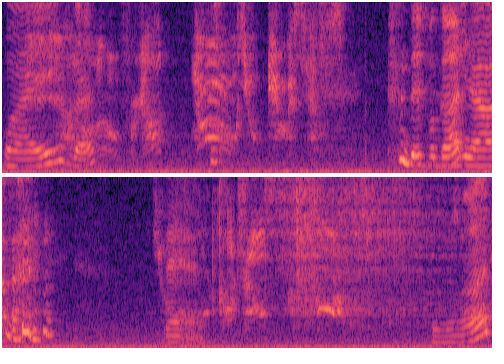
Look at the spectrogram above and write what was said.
why? Why is that? know, forgot? No, you imbeciles. they forgot. Yeah. You There. gotten soft. What?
